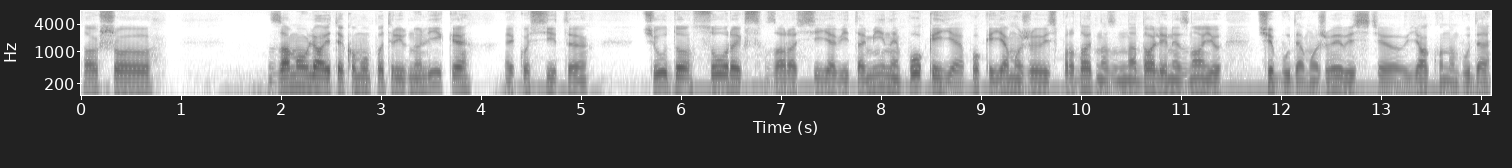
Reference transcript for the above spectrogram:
Так що замовляйте, кому потрібно ліки, екосіти чудо, Сорекс, зараз сіє вітаміни, поки є, поки є можливість продати, надалі не знаю, чи буде можливість, е, як воно буде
